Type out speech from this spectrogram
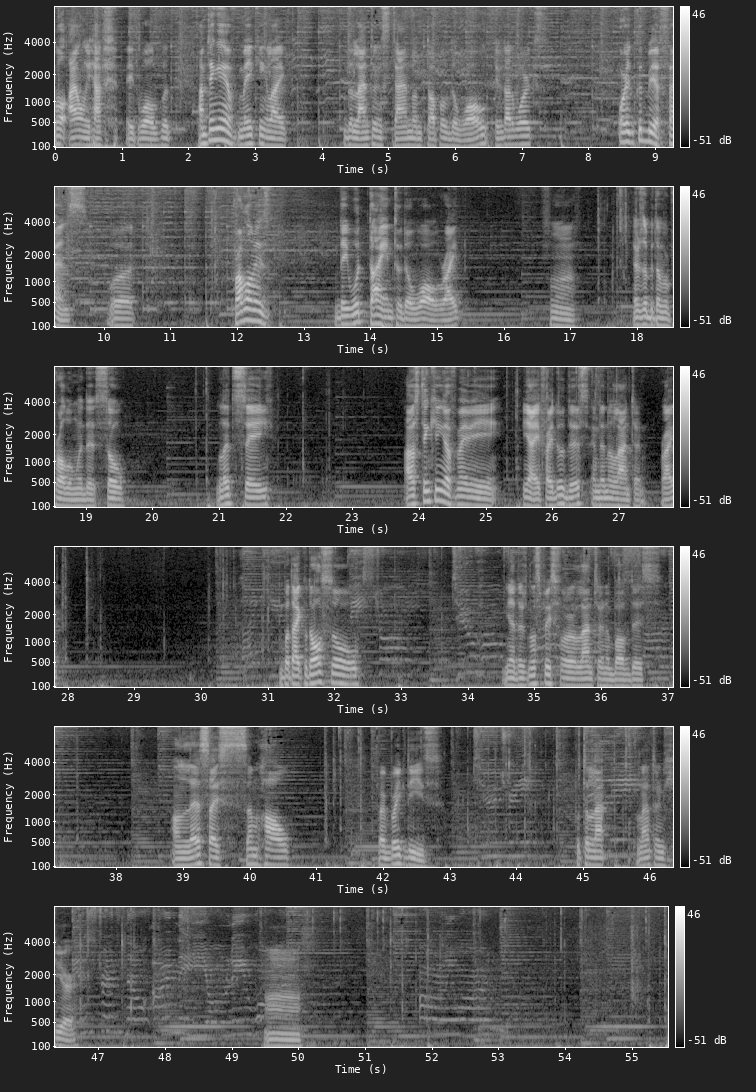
Well, I only have 8 walls, but I'm thinking of making like the lantern stand on top of the wall, if that works. Or it could be a fence. But problem is they would tie into the wall, right? Hmm. There's a bit of a problem with this. So let's say I was thinking of maybe yeah, if I do this and then a lantern, right? But I could also yeah, there's no space for a lantern above this. Unless I somehow... If I break these... Put a la lantern here. Hmm...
